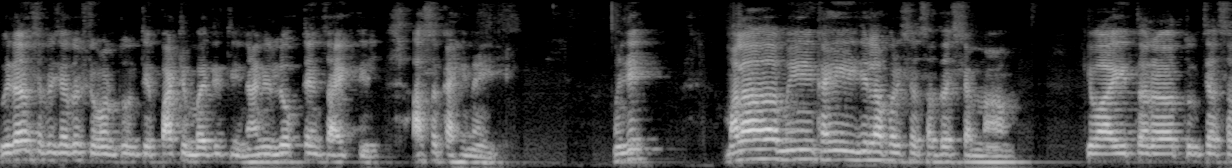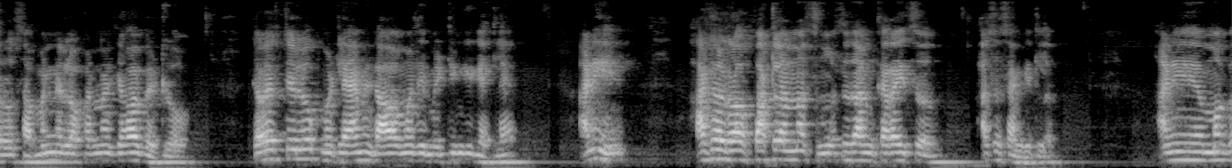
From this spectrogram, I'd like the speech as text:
विधानसभेच्या दृष्टिकोनातून ते पाठिंबा देतील आणि लोक त्यांचं ऐकतील. असं काही नाही म्हणजे मला मी काही जिल्हा परिषद सदस्यांना किंवा इतर तुमच्या सर्वसामान्य लोकांना जेव्हा भेटलो त्यावेळेस ते लोक म्हटले आम्ही गावामध्ये मिटिंगी घेतल्या आणि आढळराव पाटलांनाच मतदान करायचं असं सांगितलं. आणि मग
